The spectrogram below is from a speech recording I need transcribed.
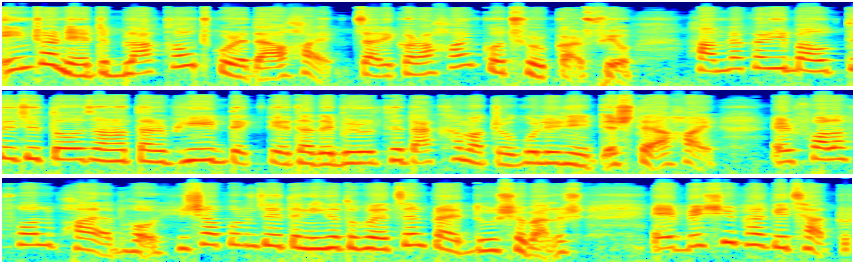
ইন্টারনেট ব্ল্যাকআউট করে দেওয়া হয়। জারি করা হয় কঠোর কারফিউ। হামলাকারী বা উত্তেজিত জনতার ভিড় দেখতে তাদের বিরুদ্ধে দেখা মাত্র গুলির নির্দেশ দেওয়া হয়। এর ফলাফল ভয়াবহ। হিসাব অনুযায়ী নিহত হয়েছেন প্রায় দুশো মানুষ। এর বেশিরভাগই ছাত্র।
